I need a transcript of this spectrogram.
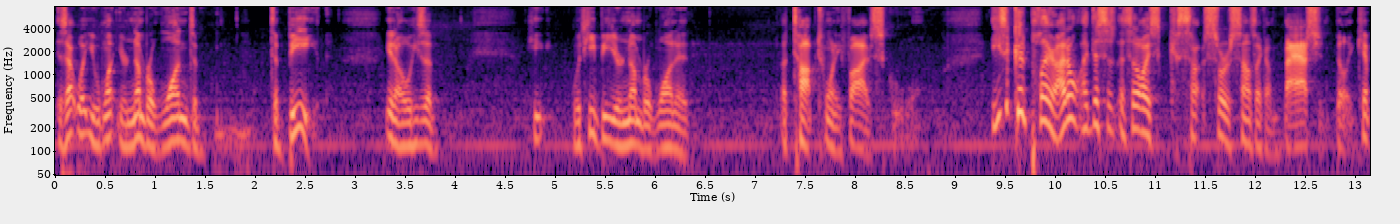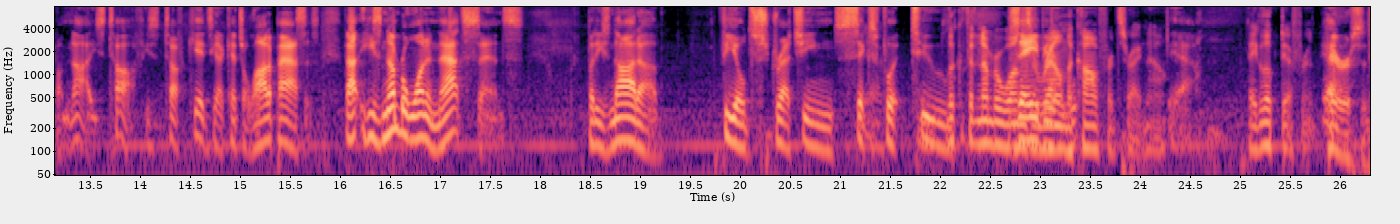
Is that what you want your number one to to be? You know, he's a he. Would he be your number one at a top twenty-five school? He's a good player. I don't like this. Is, this always sort of sounds like I'm bashing Billy Kemp. I'm not. He's tough. He's a tough kid. He's got to catch a lot of passes. That he's number one in that sense, but he's not a field stretching six foot two. Mm, look at the number ones Xavier around the conference right now. Yeah, They look different. Harrison.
